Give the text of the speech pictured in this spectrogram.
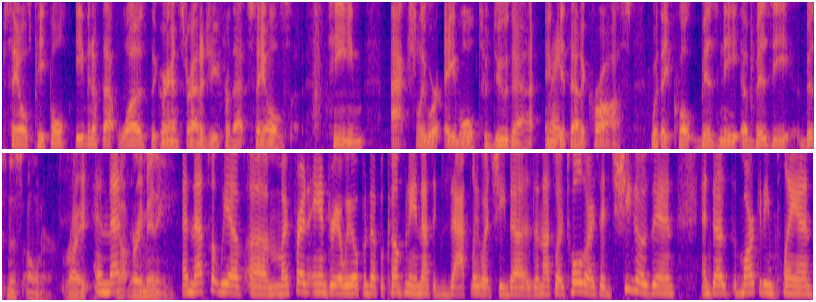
salespeople, even if that was the grand strategy for that sales team, actually were able to do that and Right. get that across with a quote busy a busy business owner, right? And that's- not very many. And that's what we have. Um, my friend Andrea, we opened up a company, and that's exactly what she does. And that's what I told her. I said she goes in and does the marketing plan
